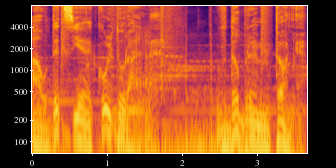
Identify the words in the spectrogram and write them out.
Audycje kulturalne w dobrym tonie.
